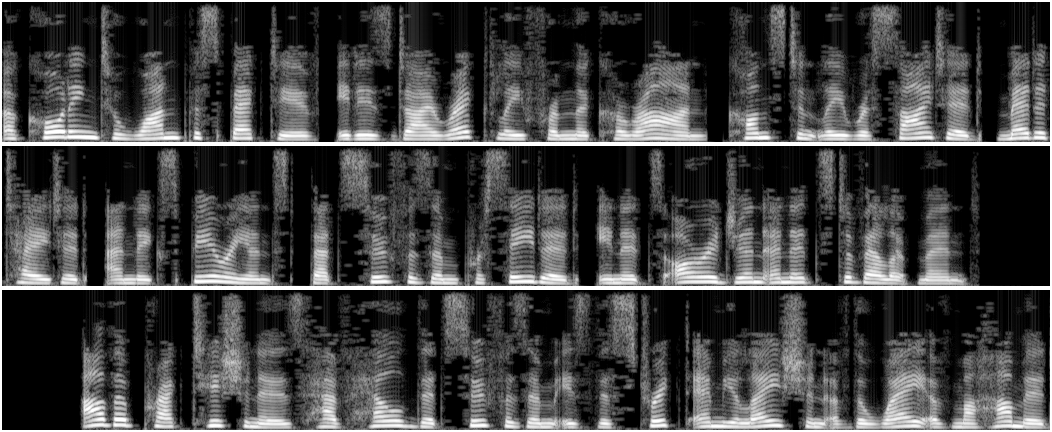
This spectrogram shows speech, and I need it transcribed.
According to one perspective, it is directly from the Quran, constantly recited, meditated, and experienced, that Sufism proceeded, in its origin and its development. Other practitioners have held that Sufism is the strict emulation of the way of Muhammad,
